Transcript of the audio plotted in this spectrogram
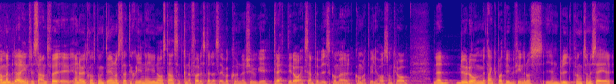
Ja men det där är intressant för eh, en av utgångspunkterna inom strategin är ju någonstans att kunna föreställa sig vad kunden 2030 då exempelvis kommer, kommer att vilja ha som krav. När du då med tanke på att vi befinner oss i en brytpunkt som du säger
